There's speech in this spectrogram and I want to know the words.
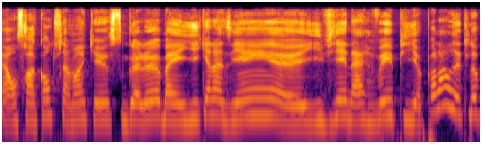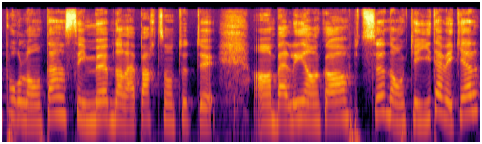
Euh, on se rend compte finalement que ce gars-là, ben il est canadien, euh, il vient d'arriver, puis il a pas l'air d'être là pour longtemps. Ses meubles dans l'appart sont tous emballés encore, puis tout ça, donc il est avec elle.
